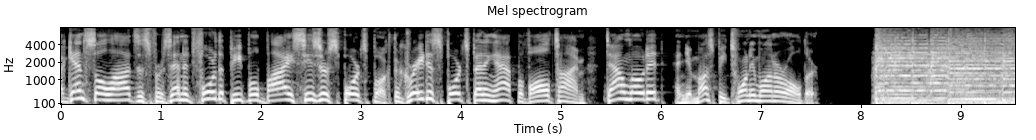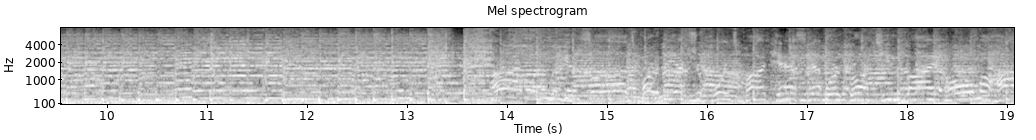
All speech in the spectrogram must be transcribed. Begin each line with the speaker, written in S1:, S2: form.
S1: Against All Odds is presented for the people by Caesar Sportsbook, the greatest sports betting app of all time. Download it, and you must be 21 or older. All right, welcome to Against All Odds, part of the Extra Points Podcast Network, brought to you by Omaha.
